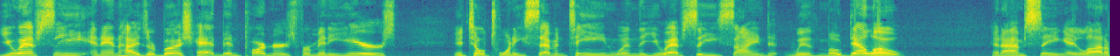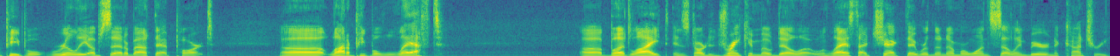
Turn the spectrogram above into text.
UFC and Anheuser-Busch had been partners for many years until 2017 when the UFC signed with Modelo. And I'm seeing a lot of people really upset about that part. Uh, a lot of people left uh, Bud Light and started drinking Modelo. And last I checked, they were the number one selling beer in the country.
